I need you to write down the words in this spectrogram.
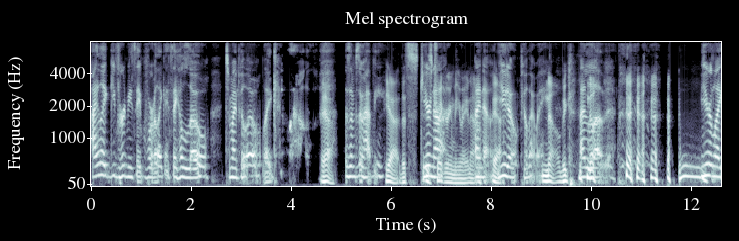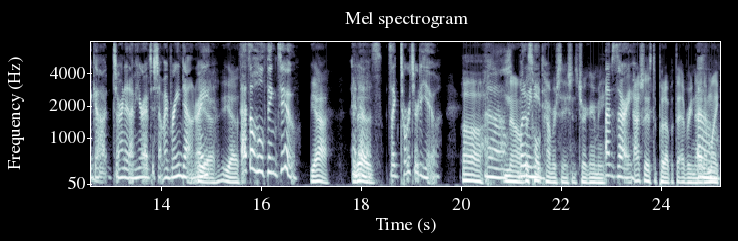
I like, you've heard me say before, but like I say hello to my pillow, like, Yeah. Because I'm so happy. Yeah, that's just You're not. triggering me right now. I know. Yeah. You don't feel that way. no, because I no. love it. You're like, God darn it, I'm here. I have to shut my brain down, right? Yeah, yeah. That's a whole thing too. yeah. It is. It's like torture to you. Oh, Ugh, no. what do this we whole need? conversation's triggering me. I'm sorry. Ashley has to put up with it every night. I'm Oh. like,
